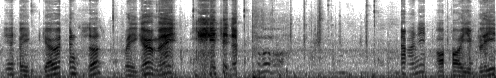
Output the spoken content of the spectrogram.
Got you. Where you going, son? Where you going, mate? You shit it now. Oh, you bleed.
